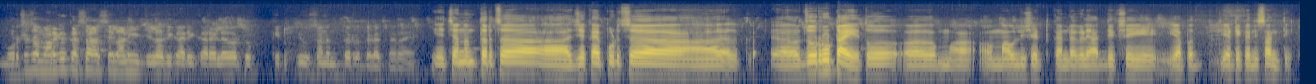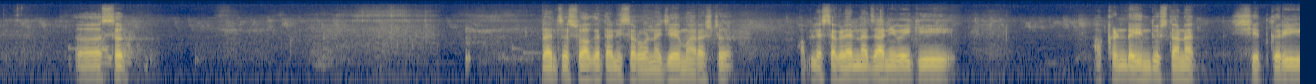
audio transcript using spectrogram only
मोर्चाचा मार्ग कसा असेल आणि जिल्हाधिकारी कार्यालयावर तो किती दिवसानंतर धडकणार आहे? याच्यानंतरचं जे काय पुढचं जो रूट आहे तो माऊली शेट खंडागळे अध्यक्ष हे या पद या ठिकाणी सांगतील. सर. सर्वांचं स्वागत आणि सर्वांना जय महाराष्ट्र. आपल्या सगळ्यांना जाणीव आहे की अखंड हिंदुस्थानात शेतकरी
